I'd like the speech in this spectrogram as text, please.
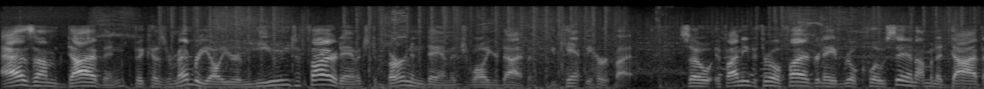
as I'm diving because remember y'all, you're immune to fire damage, to burning damage while you're diving. You can't be hurt by it. So if I need to throw a fire grenade real close in, I'm going to dive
